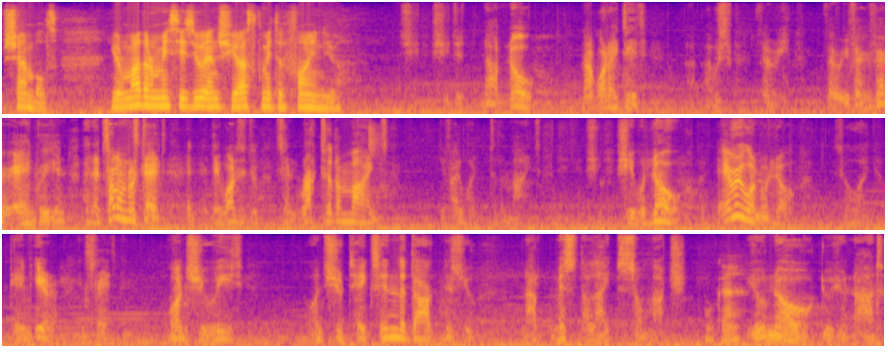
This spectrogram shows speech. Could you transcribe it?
shambles. Your mother misses you and she asked me to find you. She, she did not know. Not what I did. I was very, very, very, very angry, and, and then someone was dead, and they wanted to send Ruck to the mines. If I went to the mines, she, she would know. Everyone would know. So I came here instead. Once you eat, once you takes in the darkness, you not miss the light so much. Okay, You know, do you not?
